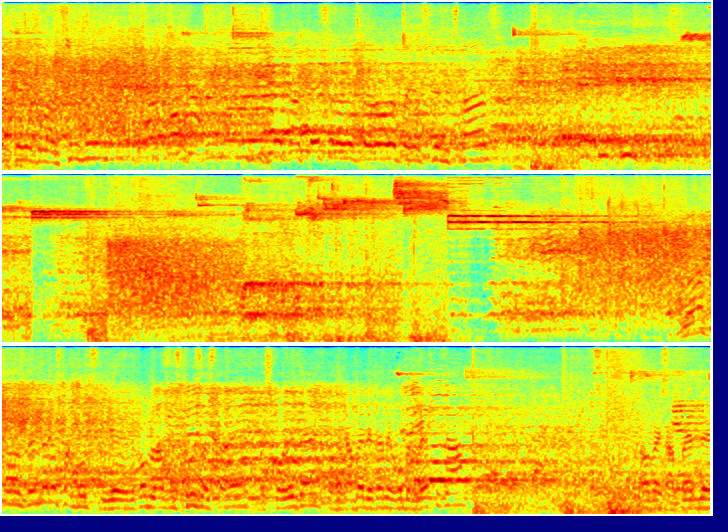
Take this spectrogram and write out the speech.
τα χέρια του Βαρσίδη. 14 δευτερόλεπτα για τους Phoenix Stars. Λάθος, δεν ήταν ο Σταμούτης, δικό μου λάθος, Τρούζας ήταν, με συγχωρείτε, το 15 ήταν, εγώ μπερδεύτηκα. Το 15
